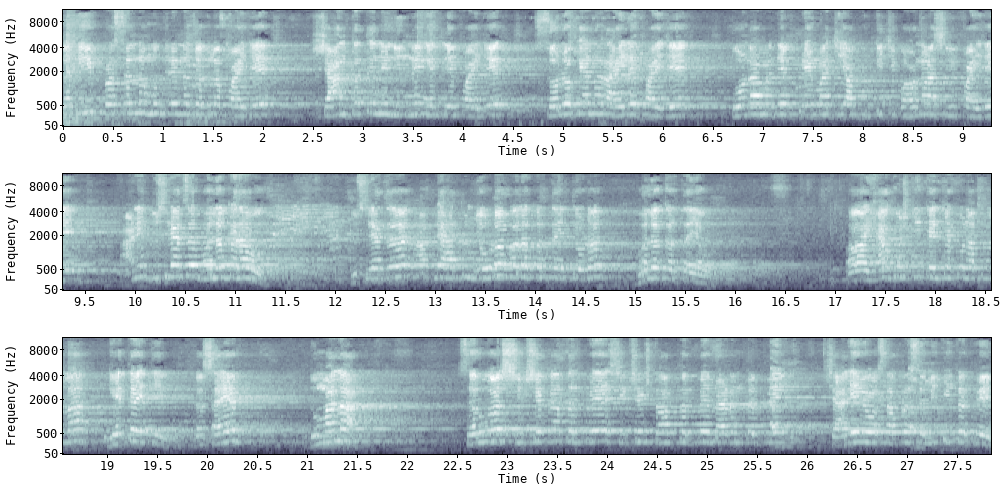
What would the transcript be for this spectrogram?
कधी प्रसन्न मुद्रेनं जगलं पाहिजे शांततेने निर्णय घेतले पाहिजेत सलोख्यानं राहिले पाहिजे तोंडामध्ये प्रेमाची आपुलकीची भावना असली पाहिजे आणि दुसऱ्याचं भलं करावं. दुसऱ्याचं आपल्या हातून जेवढं भलं करता येईल तेवढं भलं करता यावं. ह्या गोष्टी त्यांच्याकडून आपल्याला घेता येतील. तर साहेब तुम्हाला सर्व शिक्षकातर्फे शिक्षक स्टाफतर्फे मॅडमतर्फे शालेय व्यवस्थापन समितीतर्फे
